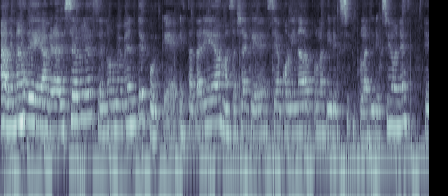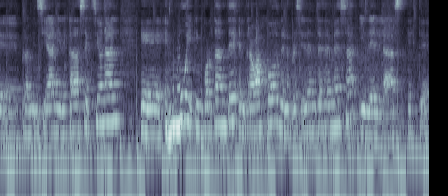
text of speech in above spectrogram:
Además de agradecerles enormemente porque esta tarea, más allá que sea coordinada por las, por las direcciones eh, provincial y de cada seccional, eh, es muy importante el trabajo de los presidentes de mesa y de las este,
